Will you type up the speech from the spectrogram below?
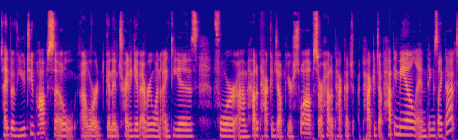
type of YouTube hop. So uh, we're going to try to give everyone ideas for um, how to package up your swaps or how to package package up Happy Mail and things like that.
